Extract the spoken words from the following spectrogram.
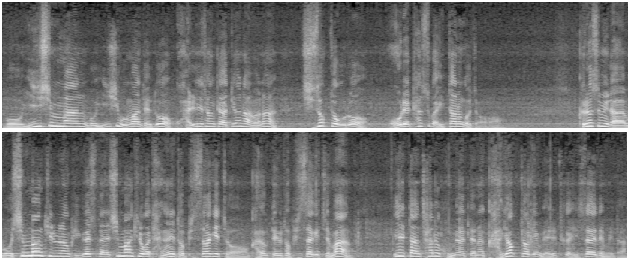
뭐 20만, 뭐 25만 돼도 관리 상태가 뛰어나면은 지속적으로 오래 탈 수가 있다는 거죠. 그렇습니다. 뭐 10만 킬로랑 비교했을 때는 10만 킬로가 당연히 더 비싸겠죠. 가격 대비 더 비싸겠지만 일단 차를 구매할 때는 가격적인 메리트가 있어야 됩니다.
